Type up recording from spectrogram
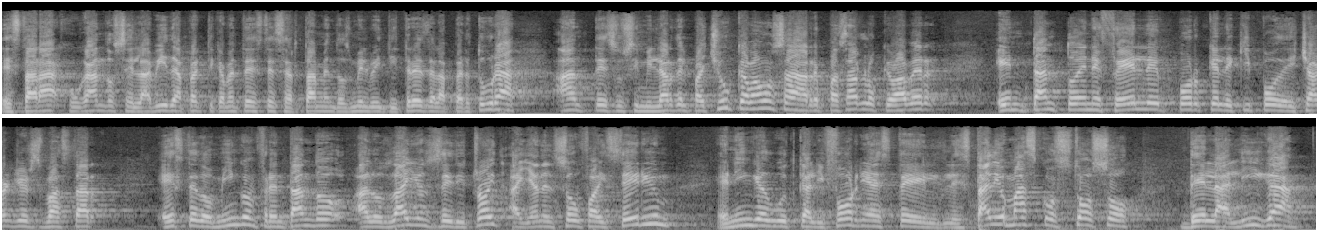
estará jugándose la vida prácticamente de este certamen 2023 de la apertura ante su similar del Pachuca. Vamos a repasar lo que va a haber en tanto NFL porque el equipo de Chargers va a estar este domingo enfrentando a los Lions de Detroit allá en el SoFi Stadium en Inglewood, California, este el estadio más costoso de la liga.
